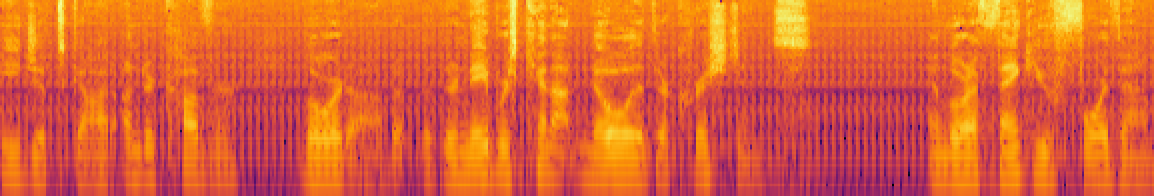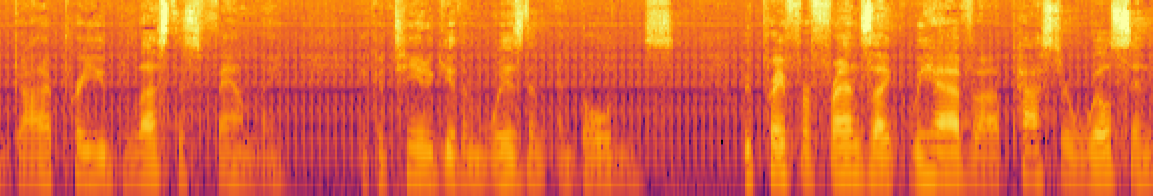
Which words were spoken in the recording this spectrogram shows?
Egypt, God, undercover Lord, uh, that, their neighbors cannot know that they're Christians. And Lord, I thank you for them. God, I pray you bless this family and continue to give them wisdom and boldness. We pray for friends like we have uh, Pastor Wilson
